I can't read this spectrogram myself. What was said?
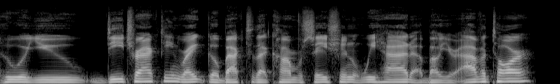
who are you detracting, right? Go back to that conversation we had about your avatar.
